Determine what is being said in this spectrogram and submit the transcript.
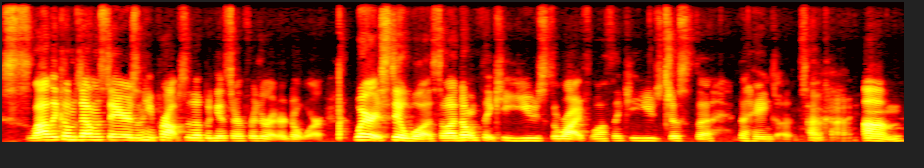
slyly comes down the stairs and he props it up against the refrigerator door where it still was. So I don't think he used the rifle. I think he used just the the handguns. okay, Um,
